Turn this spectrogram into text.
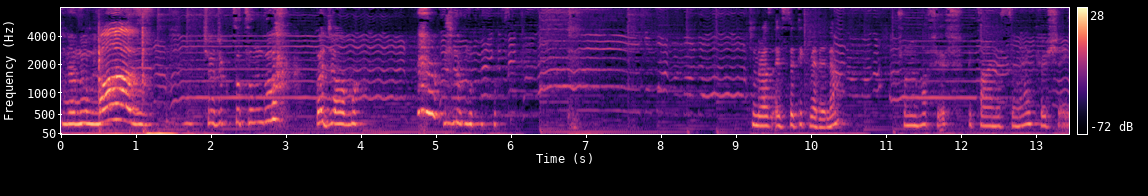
İnanılmaz. Çocuk tutundu bacağıma. İnanılmaz. Şimdi biraz estetik verelim. Şunun hafif bir tanesini köşeye.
